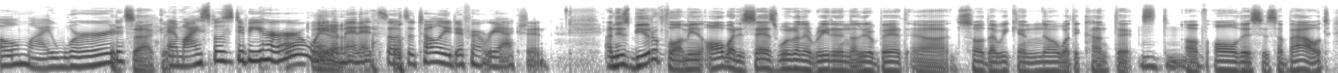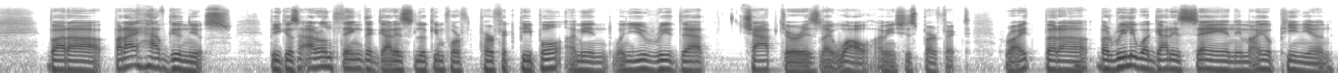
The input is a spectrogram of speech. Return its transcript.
oh my word. Exactly. Am I supposed to be her? Wait Yeah. a minute. So it's a totally different reaction. and it's beautiful. I mean, all what it says, we're going to read it in a little bit uh, so that we can know what the context Mm-hmm. of all this is about. But uh, but I have good news because I don't think that God is looking for perfect people. I mean, when you read that chapter, it's like, wow. I mean, she's perfect, right? But uh, but really, what God is saying, in my opinion,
